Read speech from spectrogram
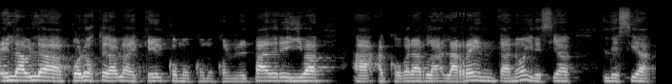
él habla, Paul Oster habla de que él como, como con el padre iba a, cobrar la, renta, ¿no? Y decía, él decía,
